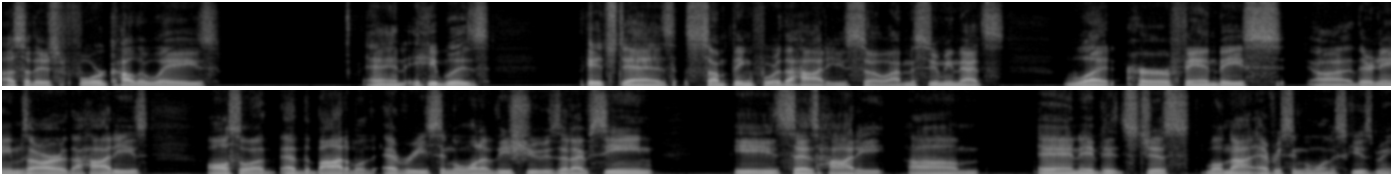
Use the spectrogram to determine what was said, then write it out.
Uh, so there's four colorways, and it was pitched as something for the hotties. So I'm assuming that's what her fan base, uh, their names are, the hotties. Also, at, the bottom of every single one of these shoes that I've seen, is says hottie. Um, and if it's just well, not every single one, excuse me.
